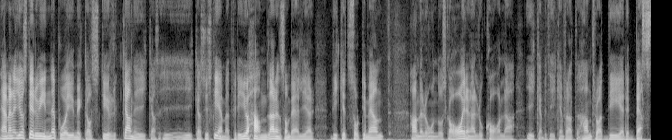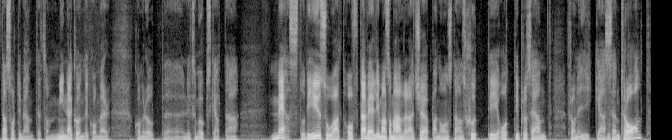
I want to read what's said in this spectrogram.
Ja, men just det du är inne på är ju mycket av styrkan i ICA-systemet. För det är ju handlaren som väljer vilket sortiment han eller hon då ska ha i den här lokala ICA-butiken. För att han tror att det är det bästa sortimentet som mina kunder kommer, kommer upp, eh, liksom uppskatta mest. Och det är ju så att ofta väljer man som handlare att köpa någonstans 70-80 procent från ICA centralt.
